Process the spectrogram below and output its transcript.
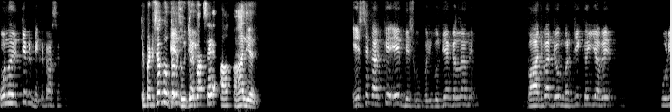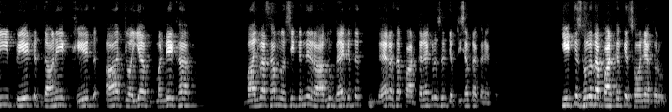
ਉਹਨਾਂ ਦੀ ਟਿਕਟ ਨਿਕਟ ਆ ਸਕੇ। ਤੇ ਪੱਟੀ ਸਾਹਿਬ ਉਧਰ ਦੂਜੇ ਪਾਸੇ ਹਾਂਜੀ ਹਾਂਜੀ। ਇਸ ਕਰਕੇ ਇਹ ਬੇਸੂਫਜਗੁਲ ਦੀਆਂ ਗੱਲਾਂ ਨੇ। ਬਾਜਵਾ ਜੋ ਮਰਜ਼ੀ ਕਹੀ ਜਾਵੇ ਕੁੜੀ ਪੇਟ ਦਾਣੇ ਖੇਤ ਆ ਜਵਾਈਆ ਮੰਡੇ ਖਾ। ਬਾਜਵਾ ਸਾਹਿਬ ਨੂੰ ਅਸੀਂ ਕਹਿੰਦੇ ਰਾਤ ਨੂੰ ਬਹਿ ਕੇ ਤੇ ਗ੍ਰਹਿ ਰਸ ਦਾ ਪਾਠ ਕਰਿਆ ਕਰੋ ਸਿਰ ਜਪਤੀ ਸਾਹਿਬ ਦਾ ਕਰਿਆ ਕਰੋ। ਕੀਰਤਨ ਸੁਣਨ ਦਾ ਪਾਠ ਕਰਕੇ ਸੌਂ ਜਾ ਕਰੋ।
